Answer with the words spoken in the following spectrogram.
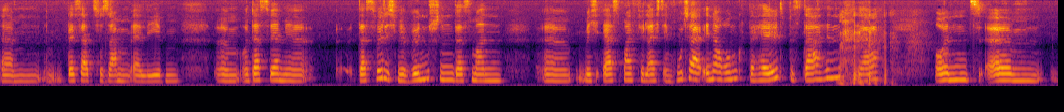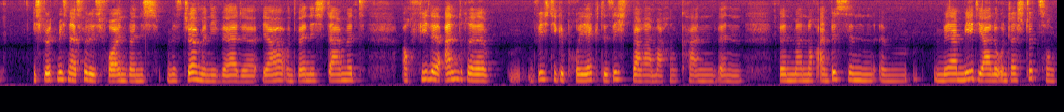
ähm, besser zusammen erleben. Ähm, und das wäre mir, das würde ich mir wünschen, dass man äh, mich erstmal vielleicht in guter Erinnerung behält bis dahin. ja. Und ähm, ich würde mich natürlich freuen, wenn ich Miss Germany werde, ja, und wenn ich damit auch viele andere wichtige Projekte sichtbarer machen kann, wenn, wenn man noch ein bisschen ähm, mehr mediale Unterstützung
